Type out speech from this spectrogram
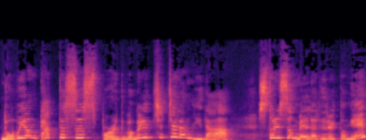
노브형 닥터 스스 보드북을 추천합니다. 스토리 속 멜로디를 통해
